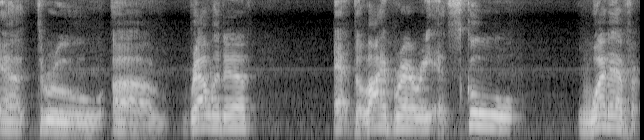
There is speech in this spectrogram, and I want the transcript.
uh, through a relative at the library at school whatever.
